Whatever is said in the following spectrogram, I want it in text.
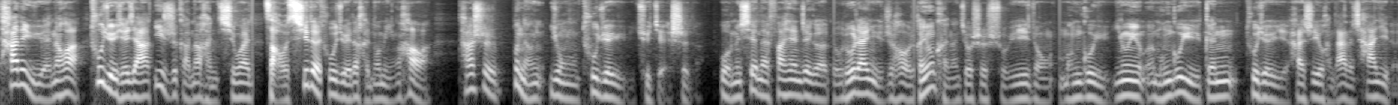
他的语言的话，突厥学家一直感到很奇怪，早期的突厥的很多名号啊，它是不能用突厥语去解释的。我们现在发现这个柔然语之后，很有可能就是属于一种蒙古语，因为蒙古语跟突厥语还是有很大的差异的。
